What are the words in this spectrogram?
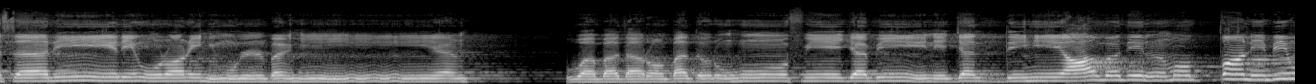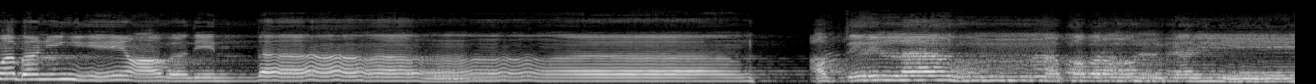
أسارير غررهم البهية. وبدر بدره في جبين جده عبد المطلب وابنه عبد الله عطر اللهم قبره الكريم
